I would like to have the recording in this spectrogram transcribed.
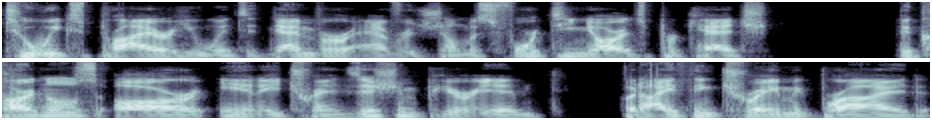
Two weeks prior, he went to Denver, averaged almost 14 yards per catch. The Cardinals are in a transition period, but I think Trey McBride,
